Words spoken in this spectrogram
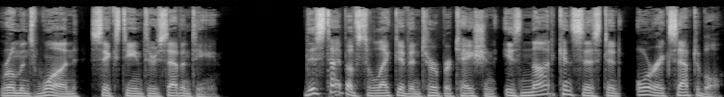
Romans 1:16 through 17. This type of selective interpretation is not consistent or acceptable.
